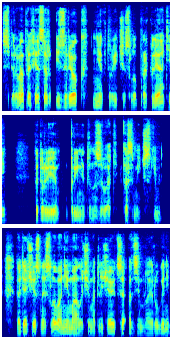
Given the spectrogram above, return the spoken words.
Сперва профессор изрек некоторое число проклятий, которые принято называть космическими, хотя, честное слово, они мало чем отличаются от земной ругани.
